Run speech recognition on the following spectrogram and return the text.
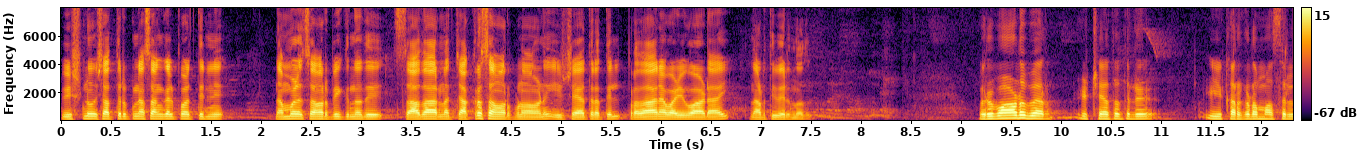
വിഷ്ണു ശത്രുഘ്ന സങ്കല്പത്തിന് നമ്മൾ സമർപ്പിക്കുന്നത് സാധാരണ ചക്രസമർപ്പണമാണ് ഈ ക്ഷേത്രത്തിൽ പ്രധാന വഴിപാടായി നടത്തി വരുന്നത് ഒരുപാട് പേർ ഈ ക്ഷേത്രത്തിൽ ഈ കർക്കിടക മാസത്തിൽ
